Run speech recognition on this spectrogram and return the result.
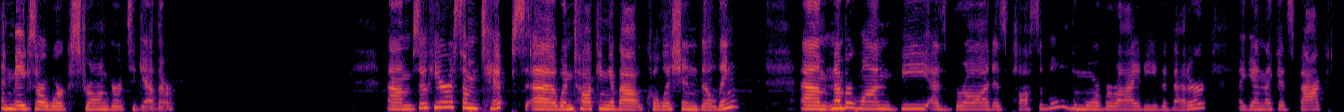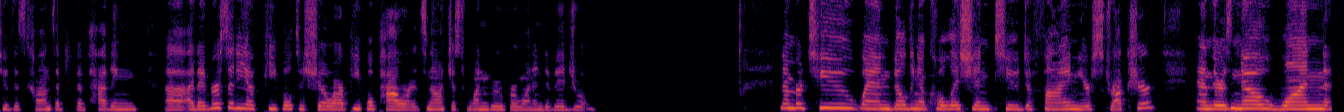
and makes our work stronger together. Um, so here are some tips uh, when talking about coalition building. Um, number one, be as broad as possible. The more variety, the better. Again, that gets back to this concept of having uh, a diversity of people to show our people power. It's not just one group or one individual. Number two, when building a coalition to define your structure. And there's no one,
